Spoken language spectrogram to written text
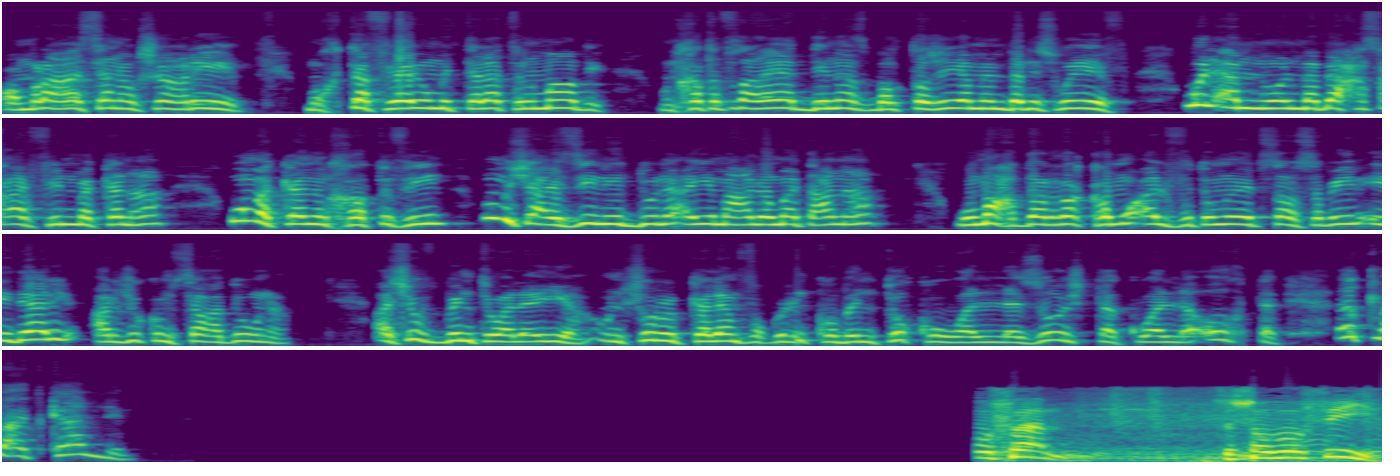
عمرها سنة وشهرين مختفية يوم الثلاث الماضي. وانخطفت على يد ناس بلطجية من بني سويف. والأمن والمباحث عارفين مكانها ومكان الخاطفين ومش عايزين يدونا أي معلومات عنها. ومحضر رقمه 1879 إداري أرجوكم ساعدونا. أشوف بنتي وألاقيها انشروا الكلام في كل بنتكم ولا زوجتك ولا أختك. اطلع اتكلم. Vos femmes, ce sont vos filles,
